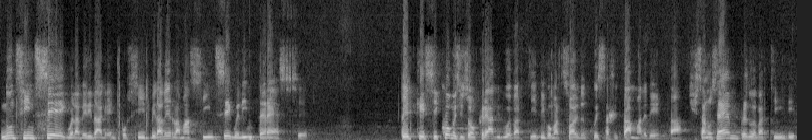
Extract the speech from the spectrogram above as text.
non si insegue la verità che è impossibile averla, ma si insegue l'interesse? Perché siccome si sono creati due partiti come al solito in questa città maledetta, ci stanno sempre due partiti,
